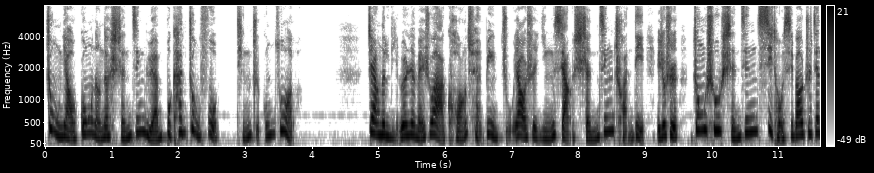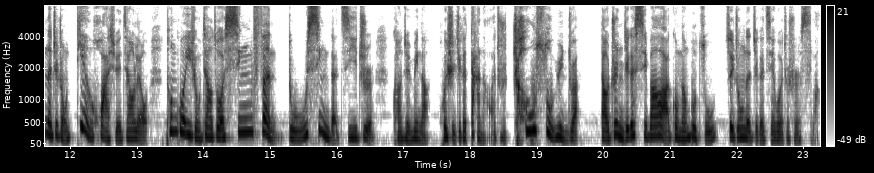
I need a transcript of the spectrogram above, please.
重要功能的神经元不堪重负。停止工作了，这样的理论认为说啊，狂犬病主要是影响神经传递，也就是中枢神经系统细胞之间的这种电化学交流，通过一种叫做兴奋毒性的机制，狂犬病呢会使这个大脑啊就是超速运转，导致你这个细胞啊功能不足，最终的这个结果就是死亡。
